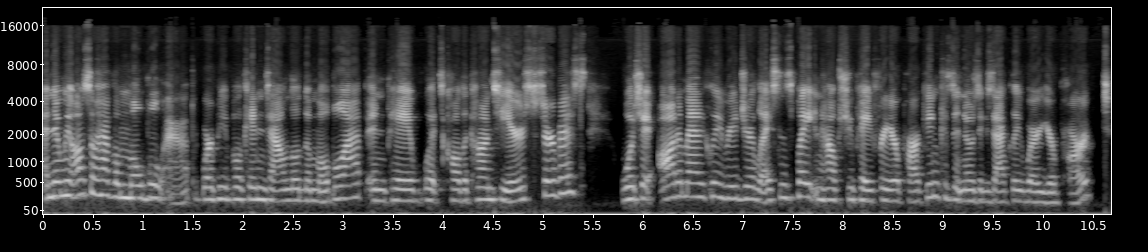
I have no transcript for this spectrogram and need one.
and then we also have a mobile app where people can download the mobile app and pay what's called a concierge service, which it automatically reads your license plate and helps you pay for your parking because it knows exactly where you're parked.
